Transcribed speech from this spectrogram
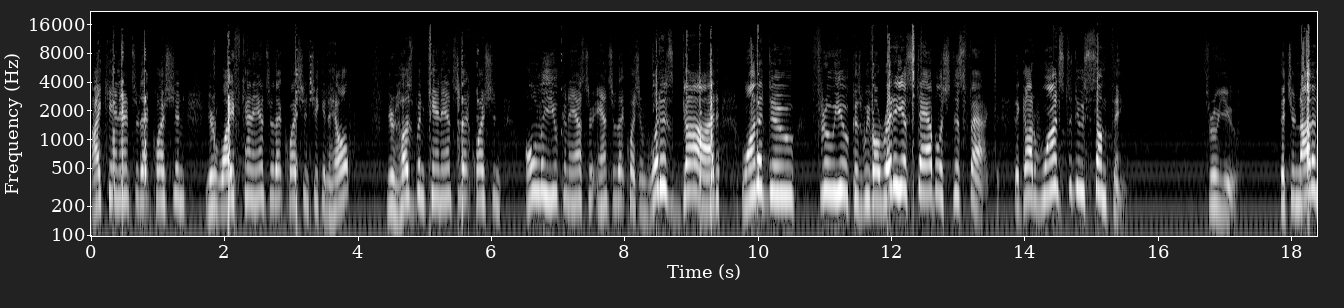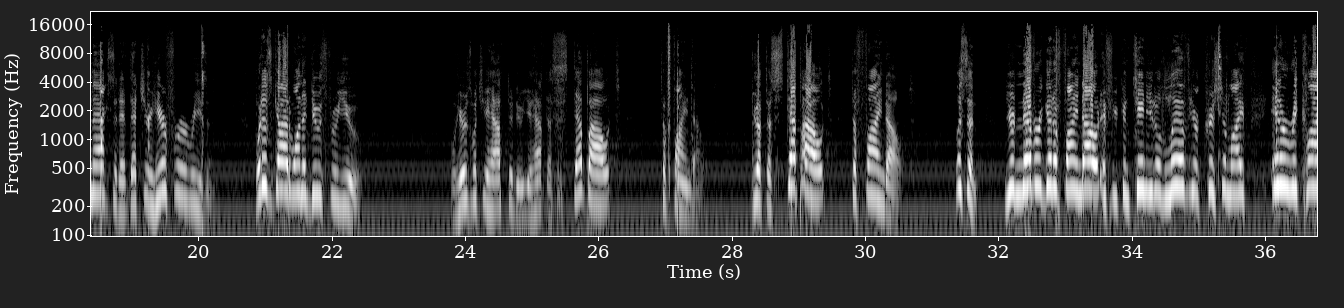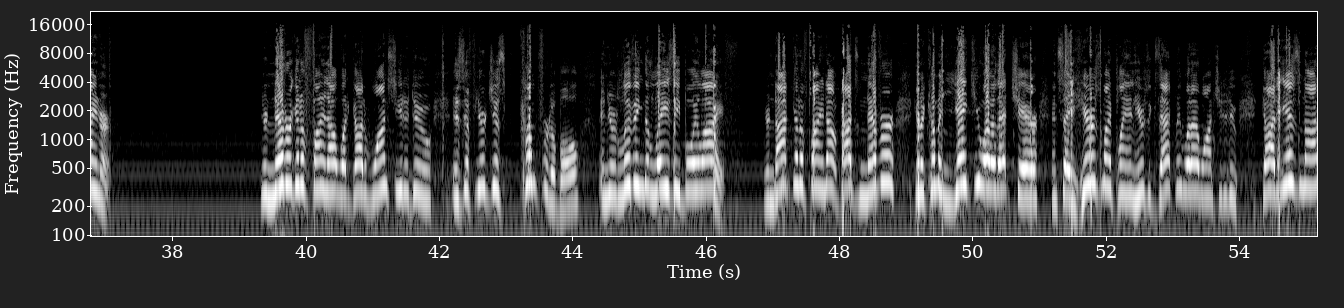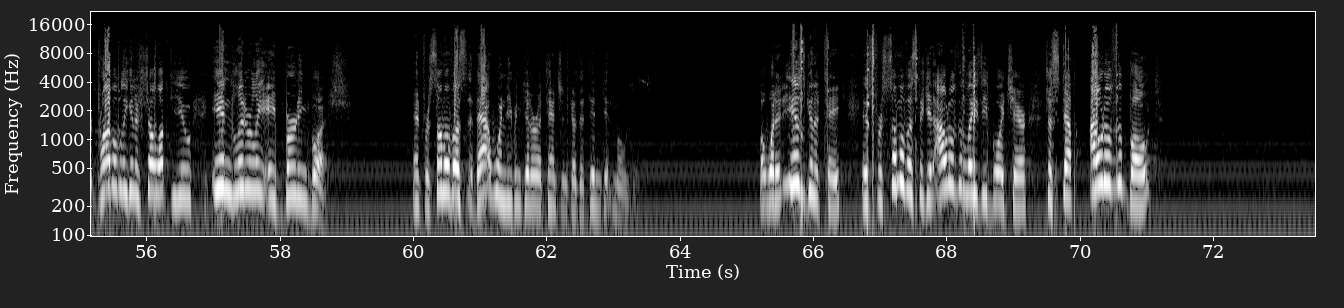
I can't answer that question. Your wife can't answer that question. She can help. Your husband can't answer that question. Only you can answer, answer that question. What does God want to do through you? Because we've already established this fact that God wants to do something through you. That you're not an accident, that you're here for a reason. What does God want to do through you? Well, here's what you have to do you have to step out to find out. You have to step out to find out. Listen, you're never going to find out if you continue to live your Christian life in a recliner. You're never going to find out what God wants you to do is if you're just comfortable and you're living the La-Z-Boy life. You're not going to find out. God's never going to come and yank you out of that chair and say, Here's my plan. Here's exactly what I want you to do. God is not probably going to show up to you in literally a burning bush. And for some of us, that wouldn't even get our attention because it didn't get Moses. But what it is going to take is for some of us to get out of the La-Z-Boy chair, to step out of the boat,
